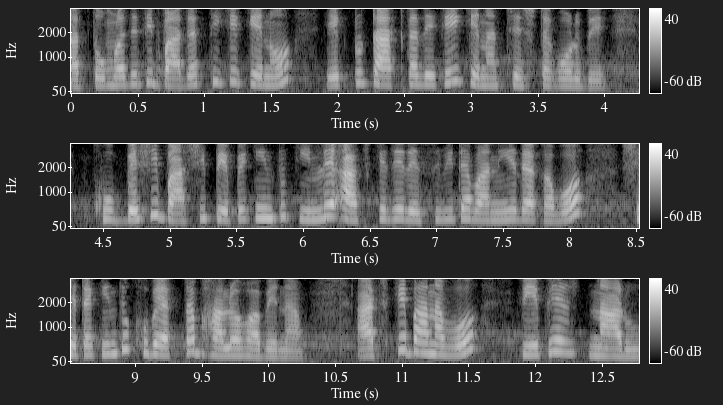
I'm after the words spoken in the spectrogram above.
আর তোমরা যদি বাজার থেকে কেনো, একটু টাটকা দেখেই কেনার চেষ্টা করবে। খুব বেশি বাসি পেঁপে কিন্তু কিনলে আজকে যে রেসিপিটা বানিয়ে দেখাবো, সেটা কিন্তু খুব একটা ভালো হবে না। আজকে বানাবো পেঁপের নাড়ু।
